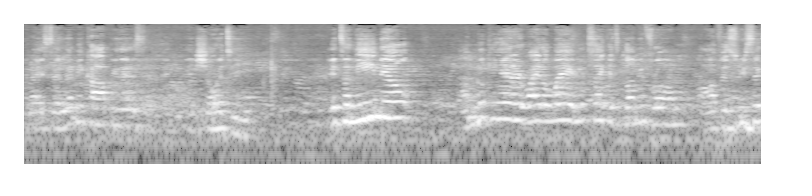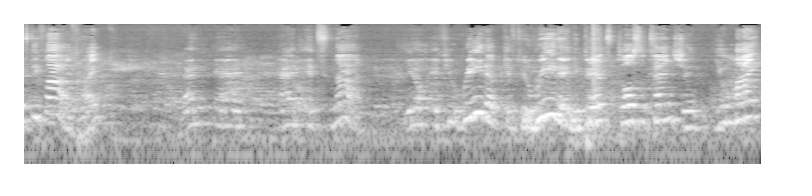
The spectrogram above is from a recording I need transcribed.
and I said, let me copy this and, and show it to you. It's an email, I'm looking at it right away, it looks like it's coming from Office 365, right? And, and, and it's not. You know, if you read it, if you read it, you pay close attention, you might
